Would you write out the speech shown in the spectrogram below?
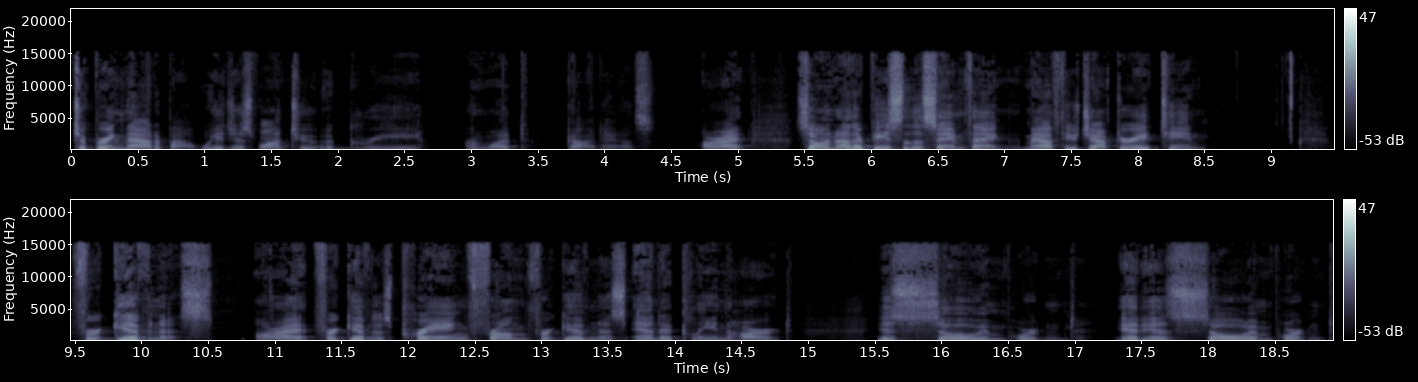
to bring that about. We just want to agree on what God has. All right. So another piece of the same thing, Matthew chapter eighteen, forgiveness. All right? Forgiveness, praying from forgiveness and a clean heart is so important. It is so important.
